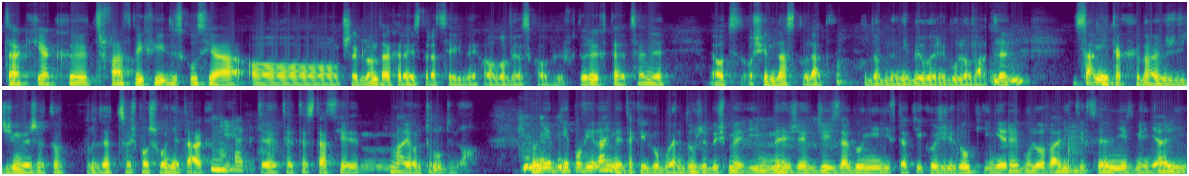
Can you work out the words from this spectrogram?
Tak jak y, trwa w tej chwili dyskusja o przeglądach rejestracyjnych, o obowiązkowych, w których te ceny od 18 lat podobno nie były regulowane. Sami tak chyba już widzimy, że to kurde, coś poszło nie tak No i tak. te, te, te stacje mają trudno. To nie, nie powielajmy takiego błędu, żebyśmy i my się gdzieś zagonili w taki kozi róg i nie regulowali tych cen, nie zmieniali,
